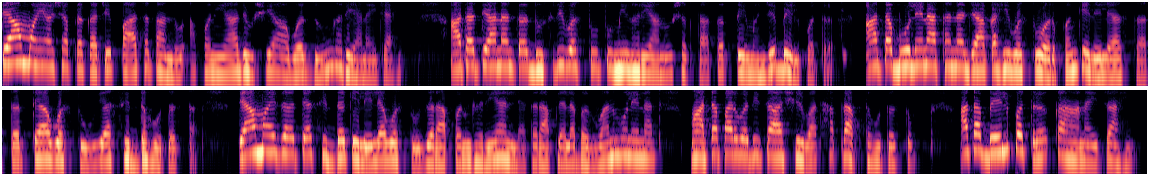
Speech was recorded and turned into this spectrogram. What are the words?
त्यामुळे अशा प्रकारचे पाच तांदूळ आपण या दिवशी आवर्जून घरी आणायचे आहे. आता त्यानंतर दुसरी वस्तू तुम्ही घरी आणू शकता तर ते म्हणजे बेलपत्र. आता भोलेनाथांना ज्या काही वस्तू अर्पण केलेल्या असतात तर त्या वस्तू या सिद्ध होत असतात. त्यामुळे जर त्या सिद्ध केलेल्या वस्तू जर आपण घरी आणल्या तर आपल्याला भगवान भोलेनाथ माता पार्वतीचा आशीर्वाद हा प्राप्त होत असतो. आता बेलपत्र का आणायचं आहे?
